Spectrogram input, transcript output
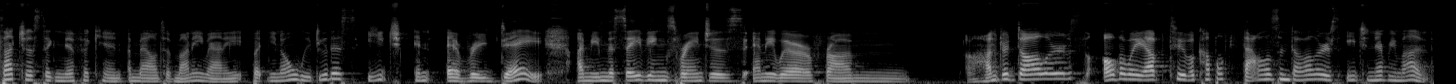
such a significant amount of money, Manny, but you know, we do this each and every day. I mean, the savings ranges anywhere from a hundred dollars all the way up to a couple thousand dollars each and every month.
